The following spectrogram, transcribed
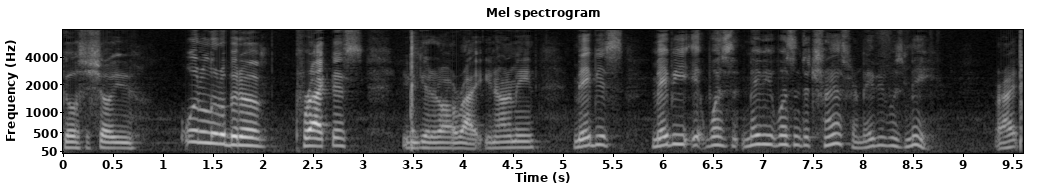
goes to show you with a little bit of practice you can get it all right. You know what I mean? Maybe it's maybe it wasn't maybe it wasn't the transfer. Maybe it was me. Right?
